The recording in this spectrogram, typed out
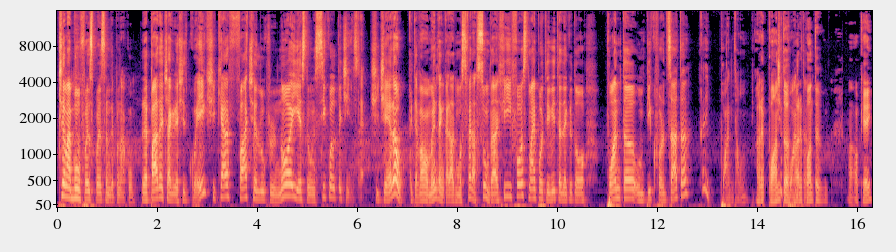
Cel mai bun first person de până acum. Repară ce a greșit cu Quake și chiar face lucruri noi, este un sequel pe cinste. Și ce e rău, câteva momente în care atmosfera sumbră ar fi fost mai potrivită decât o poantă un pic forțată. Care-i poanta un pic? Are poantă? Ce poantă? Are poantă? Ah, ok. Ah,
